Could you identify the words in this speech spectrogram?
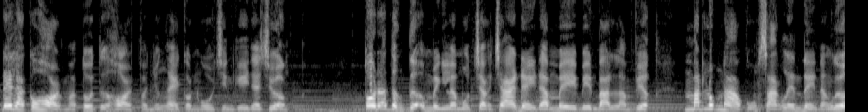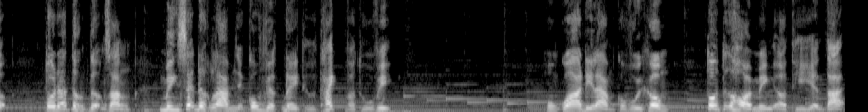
Đây là câu hỏi mà tôi tự hỏi vào những ngày còn ngồi trên ghế nhà trường. Tôi đã tưởng tượng mình là một chàng trai đầy đam mê bên bàn làm việc, mắt lúc nào cũng sáng lên đầy năng lượng. Tôi đã tưởng tượng rằng mình sẽ được làm những công việc đầy thử thách và thú vị. Hôm qua đi làm có vui không? Tôi tự hỏi mình ở thì hiện tại.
